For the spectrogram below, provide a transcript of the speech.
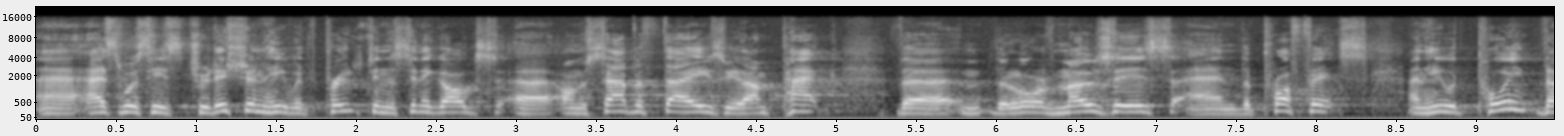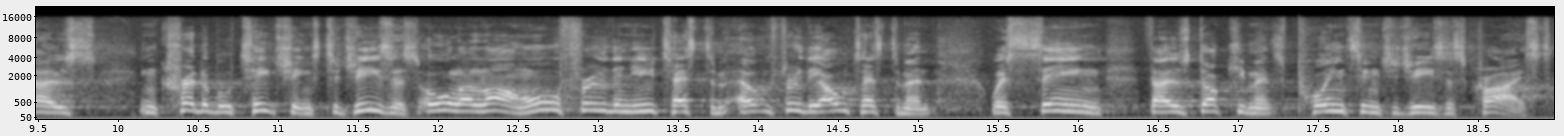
Uh, as was his tradition, he would preach in the synagogues uh, on the Sabbath days. He'd unpack the, the law of Moses and the prophets, and he would point those incredible teachings to Jesus all along, all through the New Testament, all through the Old Testament. We're seeing those documents pointing to Jesus Christ.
